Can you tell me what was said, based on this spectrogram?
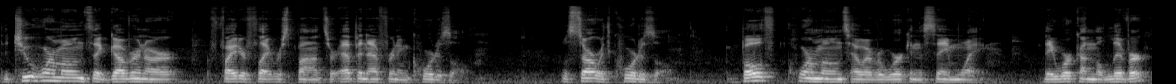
The two hormones that govern our fight or flight response are epinephrine and cortisol. We'll start with cortisol. Both hormones, however, work in the same way. They work on the liver,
